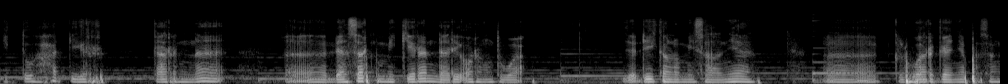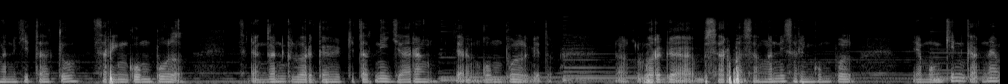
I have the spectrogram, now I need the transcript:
itu hadir karena uh, dasar pemikiran dari orang tua. Jadi kalau misalnya uh, keluarganya pasangan kita tuh sering kumpul, sedangkan keluarga kita nih jarang jarang kumpul gitu. Nah keluarga besar pasangan nih sering kumpul, ya mungkin karena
